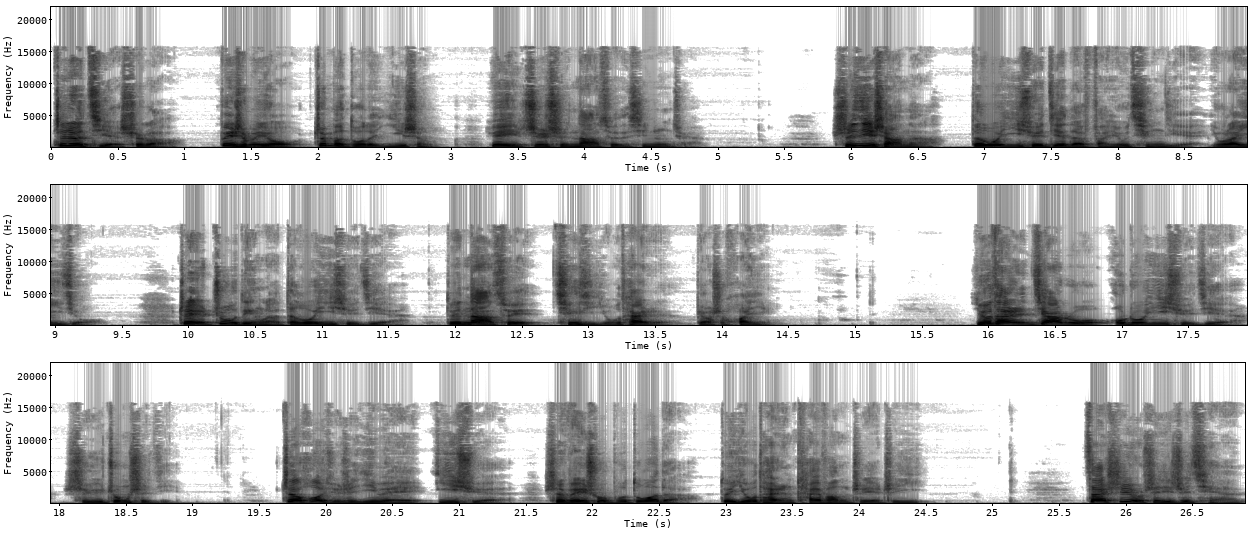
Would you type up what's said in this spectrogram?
这就解释了为什么有这么多的医生愿意支持纳粹的新政权。实际上呢，德国医学界的反犹情节由来已久，这也注定了德国医学界对纳粹清洗犹太人。表示欢迎。犹太人加入欧洲医学界始于中世纪，这或许是因为医学是为数不多的对犹太人开放的职业之一。在19世纪之前，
